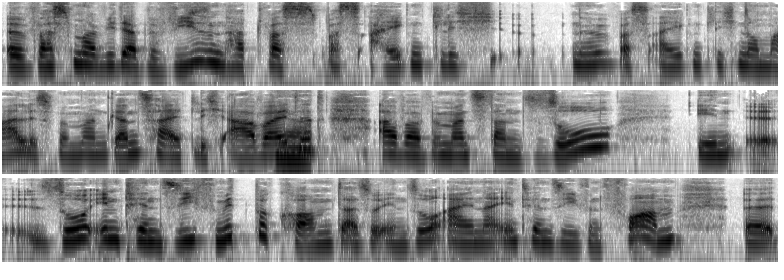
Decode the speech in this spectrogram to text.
äh, was mal wieder bewiesen hat, was, was eigentlich, ne, was eigentlich normal ist, wenn man ganzheitlich arbeitet. Ja. Aber wenn man es dann so in, äh, so intensiv mitbekommt, also in so einer intensiven Form, äh,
